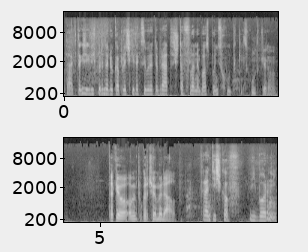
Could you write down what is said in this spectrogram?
Tak, takže když půjdete do kapličky, tak si budete brát štafle nebo aspoň schůdky. Schůdky, no. Tak jo, a my pokračujeme dál. Františkov, výborný.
